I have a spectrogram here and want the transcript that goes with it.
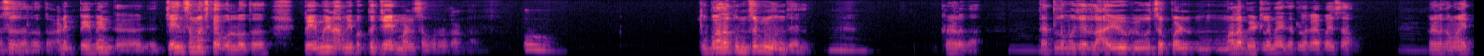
असं झालं होतं. आणि पेमेंट जैन समाज काय बोललं होतं? पेमेंट आम्ही फक्त जैन माणसाबरोबर करणार तुम्हाला तुमचं मिळून जाईल. कळलं का. त्यातलं म्हणजे लाईव्ह व्ह्यूच पण मला भेटलं नाही त्यातला काय पैसा. कळलं का? माहिती?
